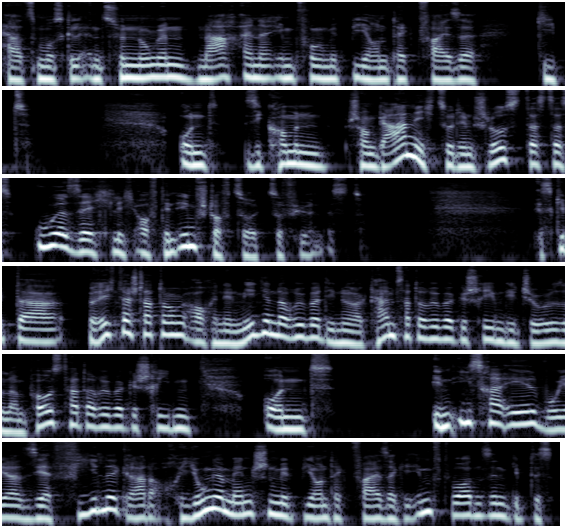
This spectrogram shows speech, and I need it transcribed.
Herzmuskelentzündungen nach einer Impfung mit BioNTech Pfizer gibt. Und sie kommen schon gar nicht zu dem Schluss, dass das ursächlich auf den Impfstoff zurückzuführen ist. Es gibt da Berichterstattung, auch in den Medien darüber. Die New York Times hat darüber geschrieben, die Jerusalem Post hat darüber geschrieben. Und in Israel, wo ja sehr viele, gerade auch junge Menschen mit BioNTech Pfizer geimpft worden sind, gibt es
